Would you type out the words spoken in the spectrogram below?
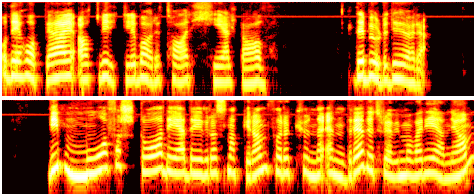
Og det håper jeg at virkelig bare tar helt av. Det burde de gjøre. Vi må forstå det jeg driver og snakker om for å kunne endre, det tror jeg vi må være enige om.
